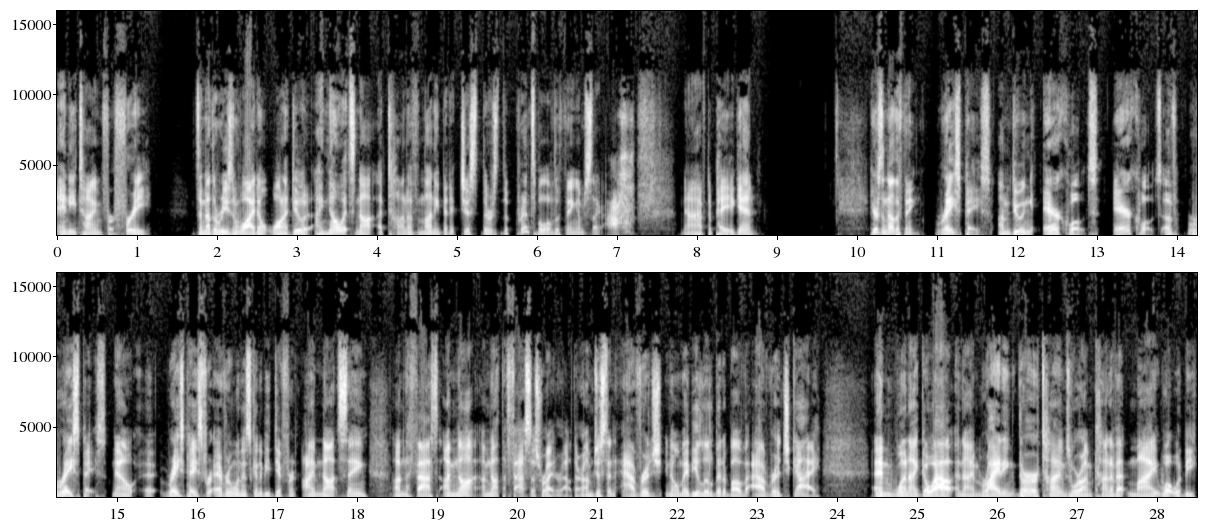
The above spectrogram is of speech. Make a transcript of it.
anytime for free. It's another reason why I don't want to do it. I know it's not a ton of money, but it just there's the principle of the thing. I'm just like, ah, now I have to pay again. Here's another thing race pace. I'm doing air quotes, air quotes of race pace. Now, uh, race pace for everyone is going to be different. I'm not saying I'm the fast. I'm not. I'm not the fastest rider out there. I'm just an average, you know, maybe a little bit above average guy. And when I go out and I'm riding, there are times where I'm kind of at my what would be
